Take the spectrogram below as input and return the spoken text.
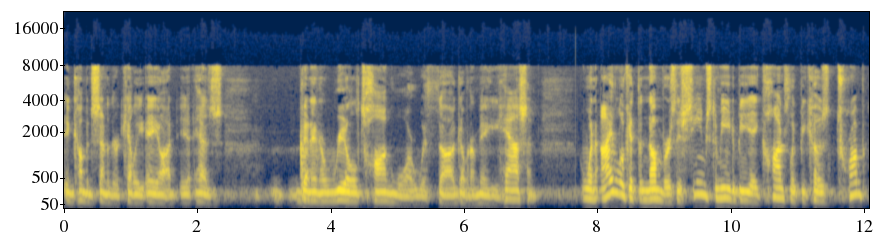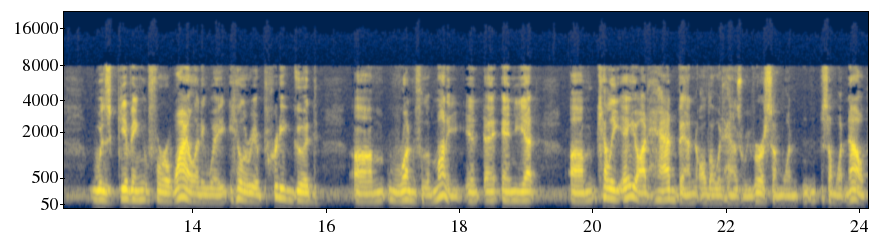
incumbent Senator Kelly Ayotte has been in a real tong war with uh, Governor Maggie Hassan. When I look at the numbers, there seems to me to be a conflict because Trump was giving, for a while anyway, Hillary a pretty good um, run for the money. And, and yet, um, Kelly Ayotte had been, although it has reversed somewhat, somewhat now,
